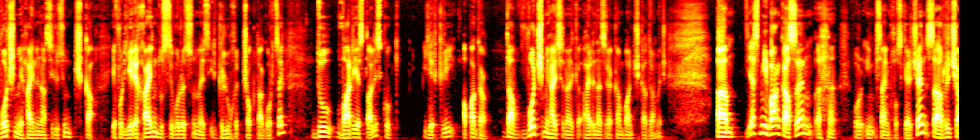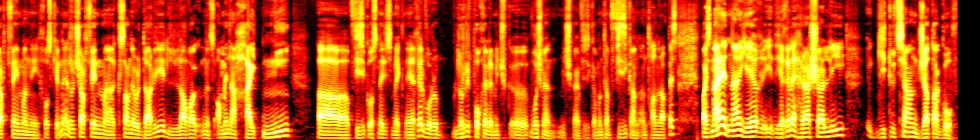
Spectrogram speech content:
ոչ մի հայրենասիրություն չկա։ Երբ որ երեխային դու սովորեցնում ես իր գլուխը չօգտագործել, դու վարի ես տալիս քո երկրի ապագան։ Դա ոչ մի հայրենասիրական բան չկա դրա մեջ։ ես մի բան կասեմ, որ իմ սա իմ խոսքերը չեն, սա Ռիչարդ Ֆեյմանի խոսքերն են։ Ռիչարդ Ֆեյմանը 20-րդ դարի լավ ամենահայտնի ֆիզիկոսներից մեկն է եղել, որը լրիվ փոխել է միջ ոչ միայն միջկային ֆիզիկան, ընդհանուր ֆիզիկան ընդհանրապես, բայց նա նա եղել է հրաշալի գիտության ջատագով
